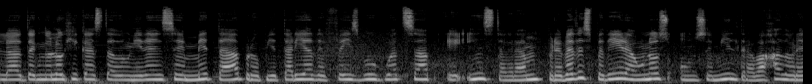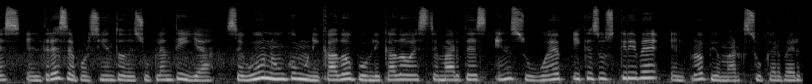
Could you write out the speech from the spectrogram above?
La tecnológica estadounidense Meta, propietaria de Facebook, WhatsApp e Instagram, prevé despedir a unos 11.000 trabajadores, el 13% de su plantilla, según un comunicado publicado este martes en su web y que suscribe el propio Mark Zuckerberg.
